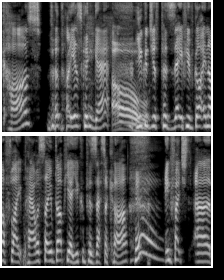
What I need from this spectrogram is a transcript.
cars that players can get. oh, You can just possess if you've got enough like power saved up. Yeah, you can possess a car. Yeah. In fact, uh,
